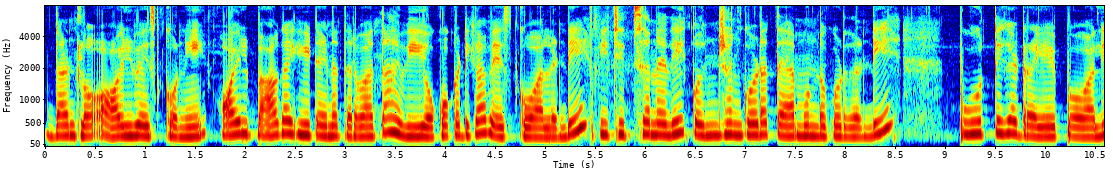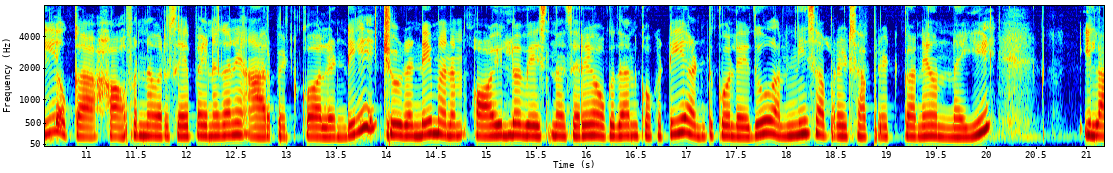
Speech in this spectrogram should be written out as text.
దాంట్లో ఆయిల్ వేసుకొని ఆయిల్ బాగా హీట్ అయిన తర్వాత అవి ఒక్కొక్కటిగా వేసుకోవాలండి. ఈ చిప్స్ అనేది కొంచెం కూడా తేమ ఉండకూడదండి. పూర్తిగా డ్రై అయిపోవాలి. ఒక హాఫ్ అన్ అవర్ సేపు అయినా కానీ ఆరపెట్టుకోవాలండి. చూడండి మనం ఆయిల్లో వేసినా సరే ఒకదానికొకటి అంటుకోలేదు. అన్నీ సపరేట్ సపరేట్గానే ఉన్నాయి. ఇలా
